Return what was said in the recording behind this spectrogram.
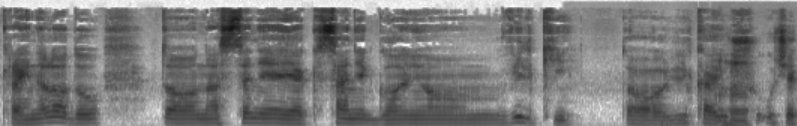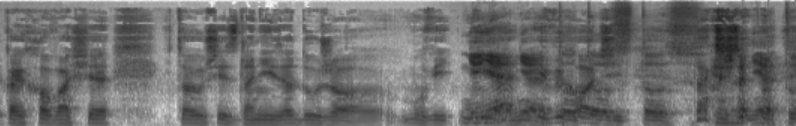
Krainę Lodu, to na scenie jak sanie gonią wilki, to Lilka już Mhm. ucieka i chowa się to już jest dla niej za dużo. Mówi Nie, nie, nie. i wychodzi. To, to, to, Także nie, tu,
